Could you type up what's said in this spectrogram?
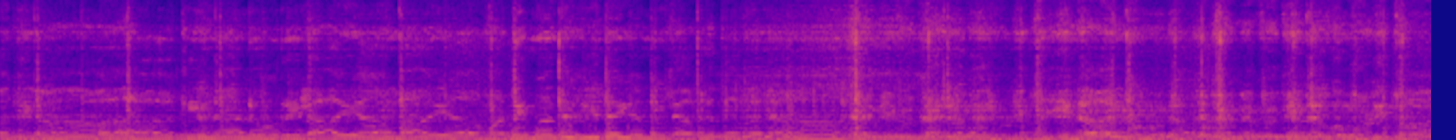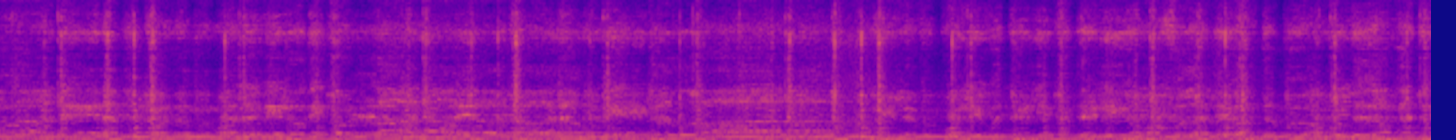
മകിലരുതി മതിയാക്കിന നൂറിലായ മായ മതി മത് ഹൃദയമിലാകതവന. കനിവ് കരമരുളി കീനാനൂന കനവ് ദിനവും ഒളിത്തോകാതേന കനവ് മനവിലുതി കൊള്ളാനായ താരം മേഘല്ല നിലവ് പൊലിവ് തെളിവ് തെളിയും അഫ്ളൽ അതബ് അമുദ് അകത്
